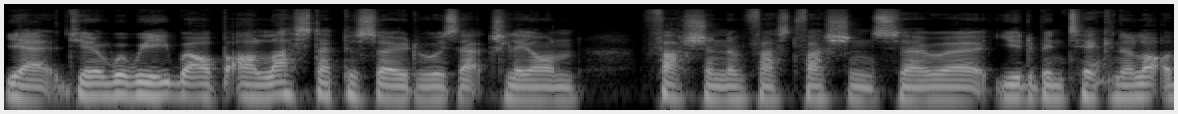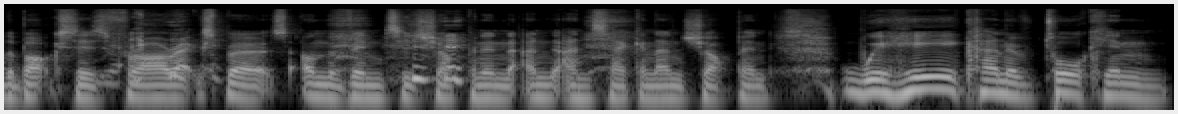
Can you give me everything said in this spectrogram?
Yeah, do you know we our, our last episode was actually on fashion and fast fashion, so uh, you'd have been ticking a lot of the boxes for our experts on the vintage shopping and, and, and second hand shopping. We're here kind of talking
